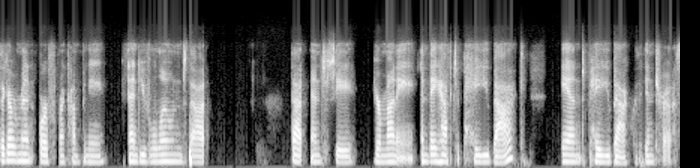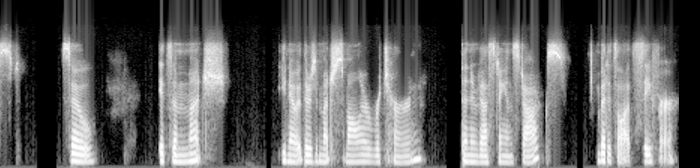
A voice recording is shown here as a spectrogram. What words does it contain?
the government or from a company, and you've loaned that that entity your money, and they have to pay you back and pay you back with interest. So it's a much you know, there's a much smaller return than investing in stocks, but it's a lot safer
